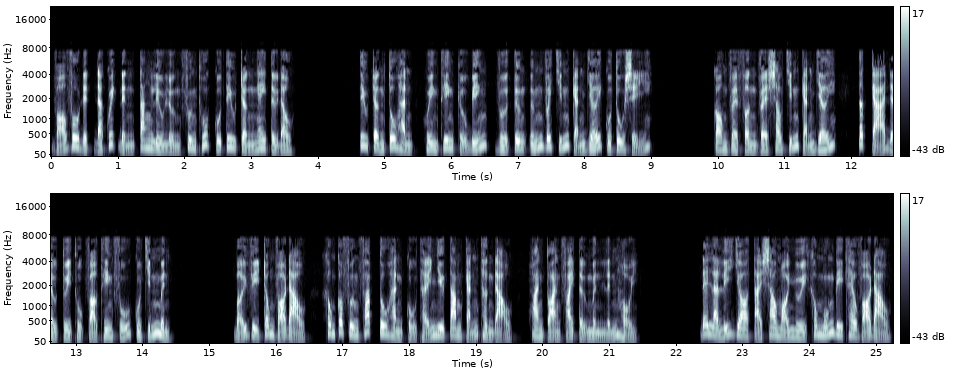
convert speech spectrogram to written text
Võ vô địch đã quyết định tăng liều lượng phương thuốc của Tiêu Trần ngay từ đầu. Tiêu Trần tu hành, huyền thiên cửu biến vừa tương ứng với chính cảnh giới của tu sĩ. Còn về phần về sau chính cảnh giới, tất cả đều tùy thuộc vào thiên phú của chính mình. Bởi vì trong võ đạo, không có phương pháp tu hành cụ thể như tam cảnh thần đạo, hoàn toàn phải tự mình lĩnh hội. Đây là lý do tại sao mọi người không muốn đi theo võ đạo.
